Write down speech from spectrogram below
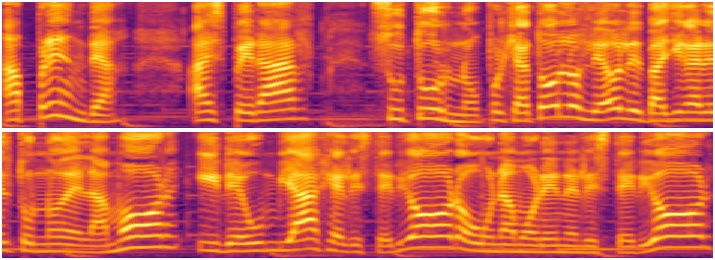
aprenda a esperar su turno, porque a todos los leos les va a llegar el turno del amor y de un viaje al exterior o un amor en el exterior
